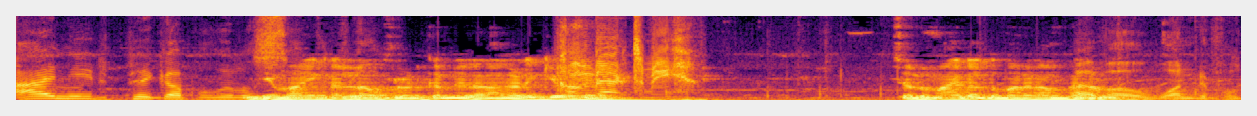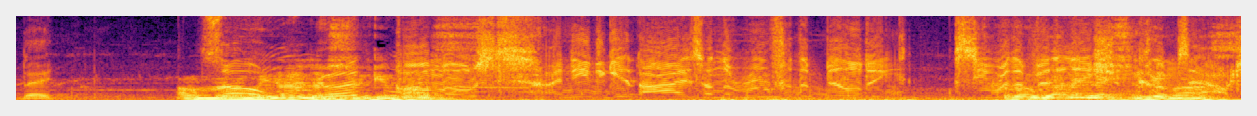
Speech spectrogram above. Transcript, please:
I need to pick up a little ये something. माइकल from- अपलोड करने लगा लड़कियों Come से back to me. चलो माइकल तुम्हारा काम करो वंडरफुल खत्म a wonderful day. So, we're good? Almost. I need to get eyes on the roof of the building. See where the ventilation comes out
